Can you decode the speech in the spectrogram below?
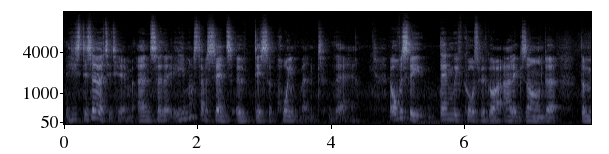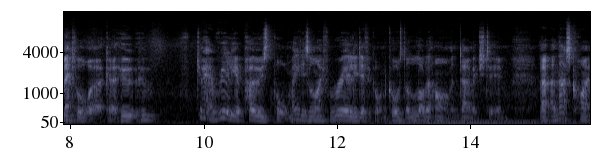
he's deserted him, and so that he must have a sense of disappointment there. Obviously, then we've, of course we've got Alexander, the metal worker, who who yeah, really opposed Paul, made his life really difficult, and caused a lot of harm and damage to him. Uh, and that's quite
